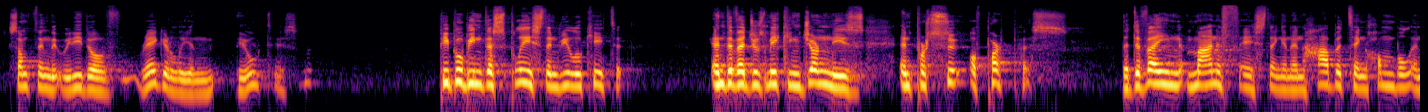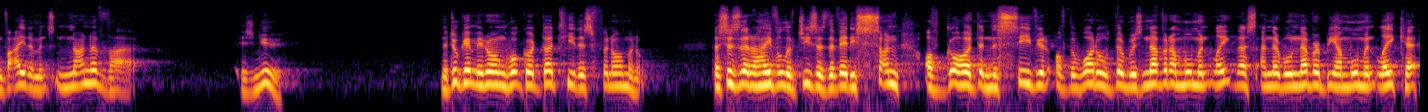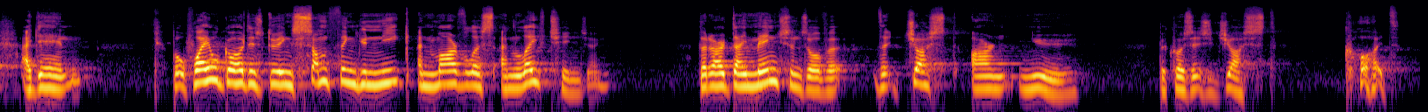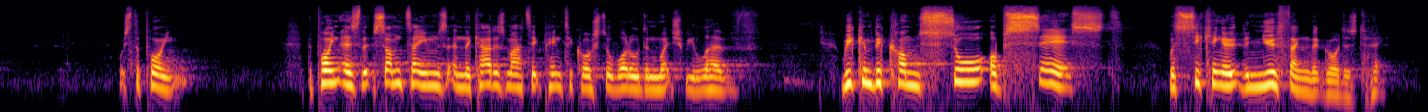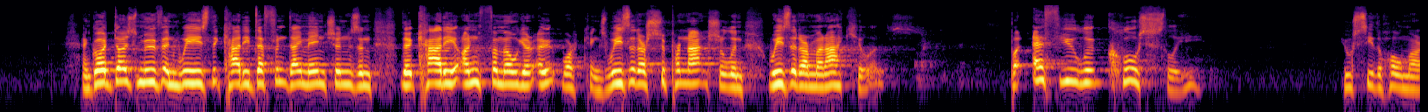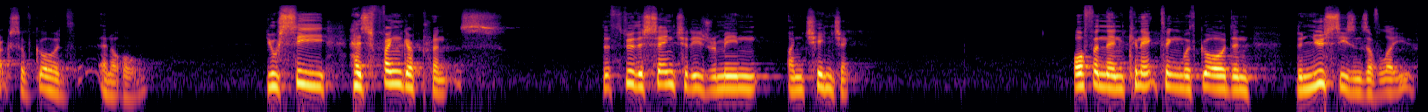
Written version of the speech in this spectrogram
Something that we read of regularly in the Old Testament. People being displaced and relocated. Individuals making journeys in pursuit of purpose. The divine manifesting and inhabiting humble environments. None of that is new. Now, don't get me wrong, what God did here is phenomenal. This is the arrival of Jesus, the very Son of God and the Savior of the world. There was never a moment like this, and there will never be a moment like it again. But while God is doing something unique and marvelous and life changing, there are dimensions of it that just aren't new because it's just God. What's the point? The point is that sometimes in the charismatic Pentecostal world in which we live, we can become so obsessed with seeking out the new thing that God is doing. And God does move in ways that carry different dimensions and that carry unfamiliar outworkings, ways that are supernatural and ways that are miraculous. But if you look closely, you'll see the hallmarks of God in it all. You'll see his fingerprints that through the centuries remain unchanging. Often, then, connecting with God in the new seasons of life,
